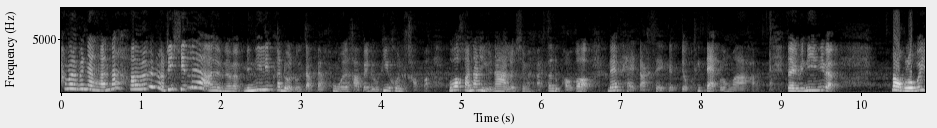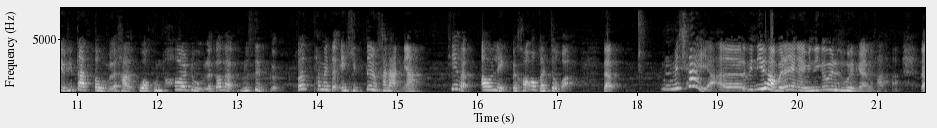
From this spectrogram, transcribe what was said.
ทำไมเป็นอย่างนั้นนะทำไมไม่เป็นแบบที่คิดเลยอะอะไรแบบนี้แบบมินนี่รีบกระโดดลงจากแบ็คโฮเลยค่ะไปดูพี่คนขับอะเพราะว่าเขานั่งอยู่หน้ารถใช่ไหมคะสรุปเขาก็ได้แผลจากเศษกระจกที่แตกลงมาค่ะ แต่มินนี่นี่แบบตกลงไปอยู่ที่ตาตุ่มเลยค่ะ กลัวคุณพ่อดุแล้วก็แบบรู้สึกแบบว่าทำไมตัวเองคิดตื้นขนาดเนี้ยที่แบบเอาเหล็กไปเคาะออกกระจกอะแบบ มันไม่ใช่อะเออแล้วมินนี่ทำไปได้ยังไงมินนี่ก็ไม่รู้เหมือนกันค่ะ แต่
